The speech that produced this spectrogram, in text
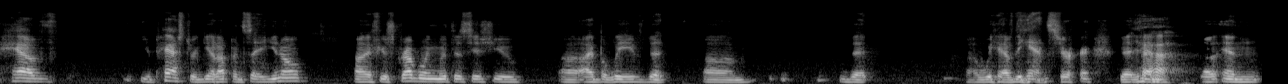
have your pastor get up and say, you know, uh, if you're struggling with this issue, I believe that um, that we have the answer. that, yeah. And,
